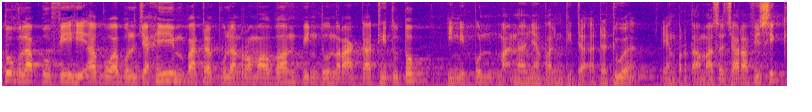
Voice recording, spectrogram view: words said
tughlaqu fihi abwabul jahim. Pada bulan Ramadan pintu neraka ditutup. Ini pun maknanya paling tidak ada dua Yang pertama secara fisik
